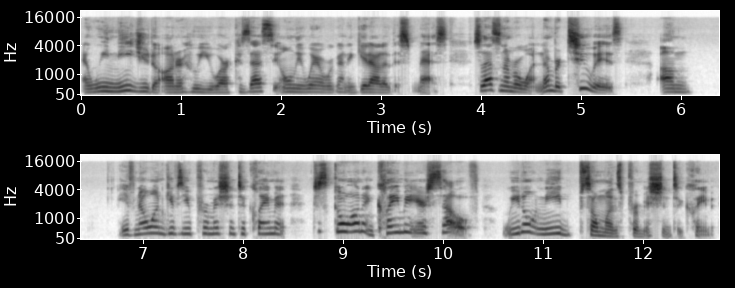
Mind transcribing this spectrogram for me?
And we need you to honor who you are because that's the only way we're going to get out of this mess. So that's number one. Number two is um, if no one gives you permission to claim it, just go on and claim it yourself. We don't need someone's permission to claim it.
